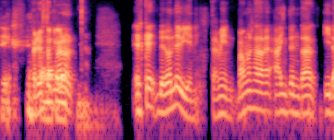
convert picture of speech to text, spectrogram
Pero esto, claro, es que, ¿de dónde viene? También, vamos a, intentar ir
